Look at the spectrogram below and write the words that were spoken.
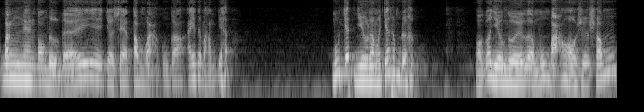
băng ngang con đường để cho xe tông vào cũng có, ấy thế mà không chết muốn chết nhiều là mà chết không được. Còn có nhiều người là muốn bảo hộ sự sống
